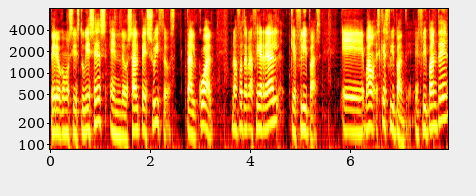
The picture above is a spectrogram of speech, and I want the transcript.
pero como si estuvieses en los Alpes suizos, tal cual. Una fotografía real que flipas. Eh, vamos, es que es flipante. Es flipante.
